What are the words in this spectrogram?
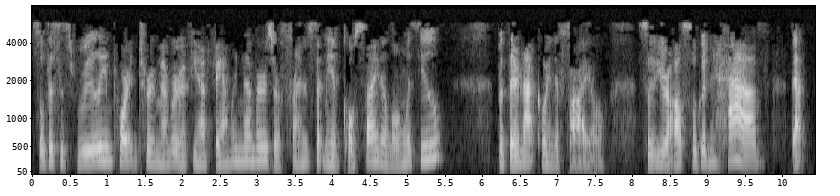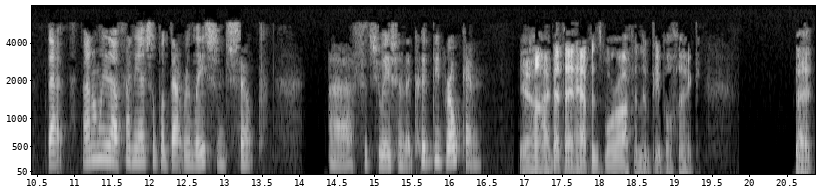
So this is really important to remember if you have family members or friends that may have co-signed a loan with you, but they're not going to file. So you're also going to have that, that, not only that financial, but that relationship, uh, situation that could be broken. Yeah, I bet that happens more often than people think. That,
